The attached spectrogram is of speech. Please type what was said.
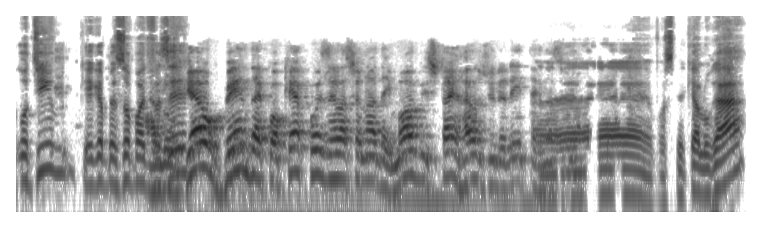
Coutinho? O que, que a pessoa pode aluguel, fazer? Aluguel, venda, qualquer coisa relacionada a imóveis, está em House Jurerê Internacional. É, você quer alugar,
